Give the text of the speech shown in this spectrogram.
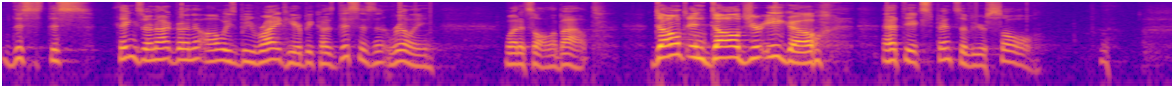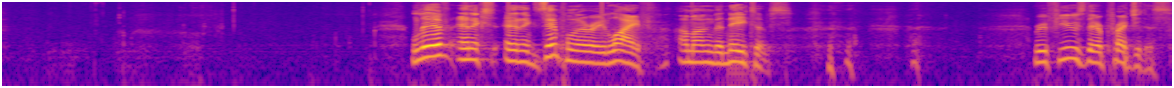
this this things are not going to always be right here because this isn't really what it's all about. Don't indulge your ego at the expense of your soul. Live an, ex- an exemplary life among the natives. Refuse their prejudice.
